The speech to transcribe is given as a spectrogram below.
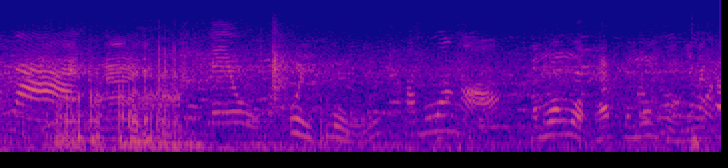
งสามเอาเอาำฟัน แดด ม่วงเหรอ ม่วงหมดครับมะม่วงผมยังไม่เข้า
